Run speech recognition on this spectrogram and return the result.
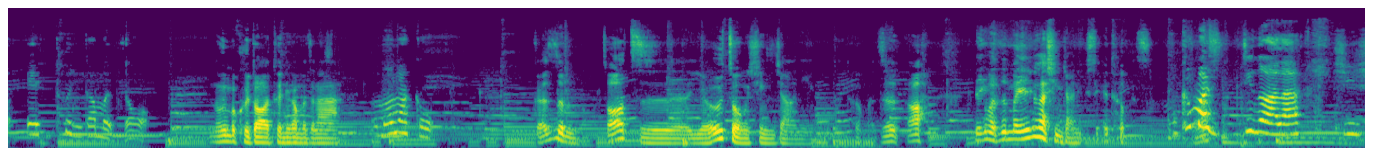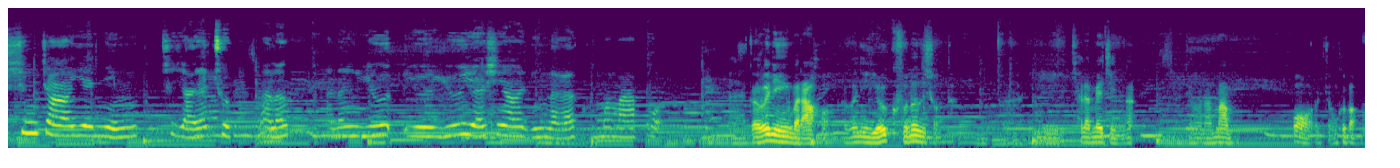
还偷人家物事哦。侬有没看到偷人家么子啦？我妈妈给我搿是老早子有种新疆人会偷物事啊，迭个物事每一个新疆人侪偷物事。讲，搿么今朝阿拉去新疆一人吃羊肉串，哪能哪能有有有一个新疆人辣盖看妈妈包？哎，搿个人勿大好，搿个人有可能是小偷，呃，伊贴了蛮近个，对伐？㑚妈包穷看八看，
